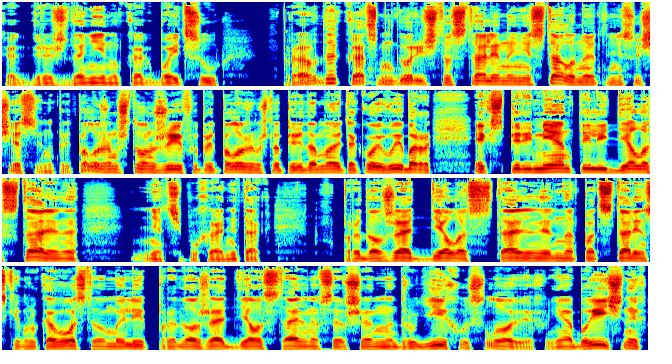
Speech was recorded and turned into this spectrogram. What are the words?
как гражданину, как бойцу. Правда, Кацман говорит, что Сталина не стало, но это несущественно. Предположим, что он жив, и предположим, что передо мной такой выбор — эксперимент или дело Сталина. Нет, чепуха, не так. Продолжать дело Сталина под сталинским руководством или продолжать дело Сталина в совершенно других условиях, в необычных,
